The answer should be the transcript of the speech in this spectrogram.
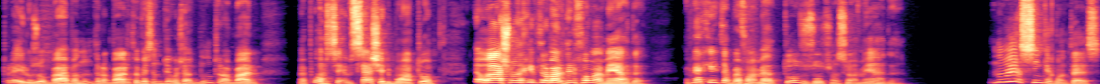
Peraí, ele usou barba num trabalho, talvez você não tenha gostado de um trabalho. Mas, porra, você acha ele bom ator? Eu acho, mas aquele trabalho dele foi uma merda. É porque aquele trabalho foi uma merda, todos os outros vão ser uma merda? Não é assim que acontece.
